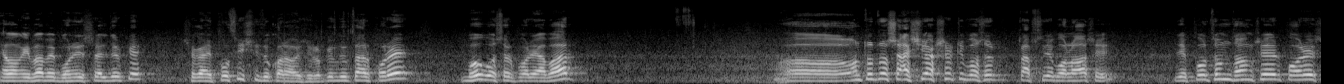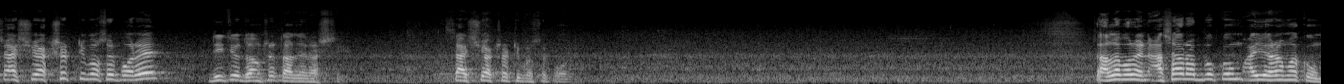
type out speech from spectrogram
এবং এভাবে বনি ইসরায়েলদেরকে সেখানে প্রতিষ্ঠিত করা হয়েছিল। কিন্তু তারপরে, বহু বছর পরে আবার অন্তত চারশো একষট্টি বছর তাফসিরে বলা আছে যে প্রথম ধ্বংসের পরে চারশো একষট্টি বছর পরে দ্বিতীয় ধ্বংস তাদের আসছে। চারশো একষট্টি বছর পর। আল্লাহ বলেন, আশা রব্বকুম আইহামাকুম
